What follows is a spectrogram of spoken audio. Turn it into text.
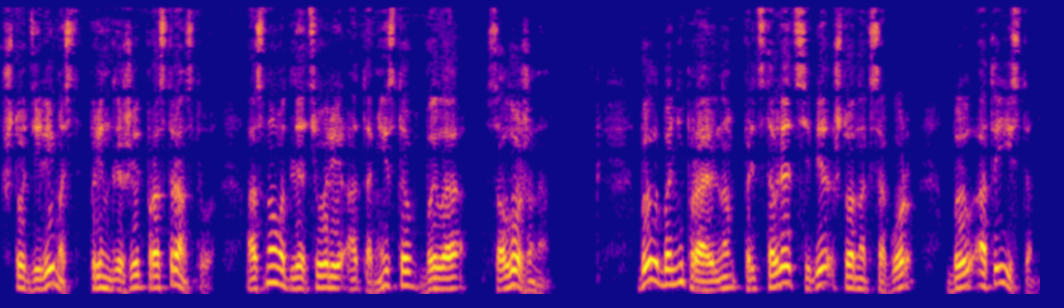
что делимость принадлежит пространству. Основа для теории атомистов была заложена. Было бы неправильным представлять себе, что Анаксагор был атеистом,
